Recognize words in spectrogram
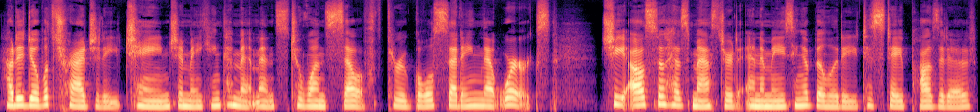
how to deal with tragedy, change, and making commitments to oneself through goal setting that works. She also has mastered an amazing ability to stay positive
